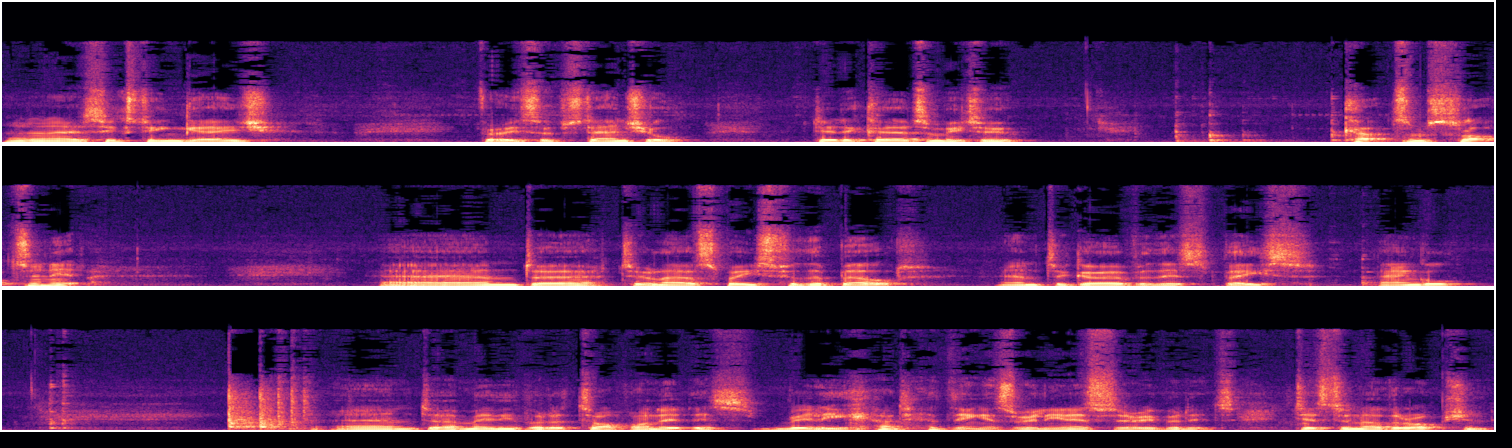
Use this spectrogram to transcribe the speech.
I don't know, 16 gauge, very substantial. It did occur to me to cut some slots in it and uh, to allow space for the belt and to go over this base angle and uh, maybe put a top on it. It's really, I don't think it's really necessary, but it's just another option.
